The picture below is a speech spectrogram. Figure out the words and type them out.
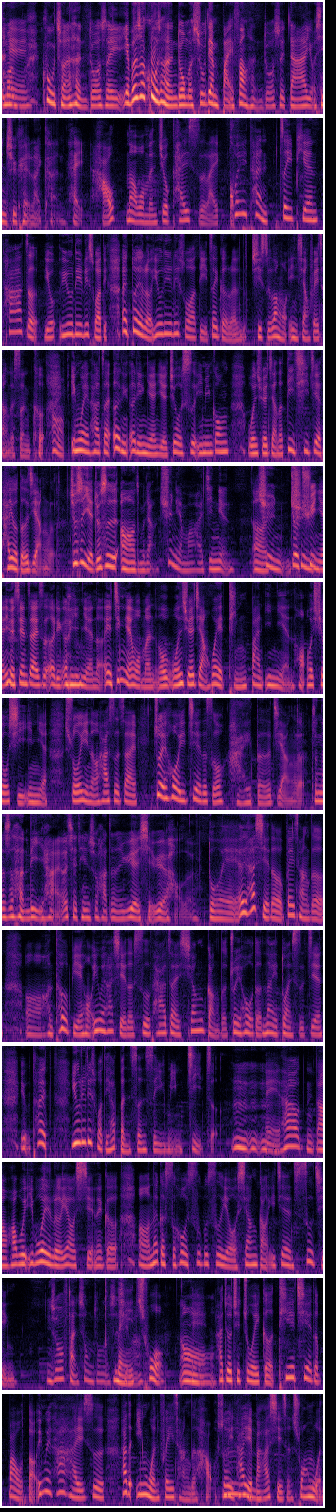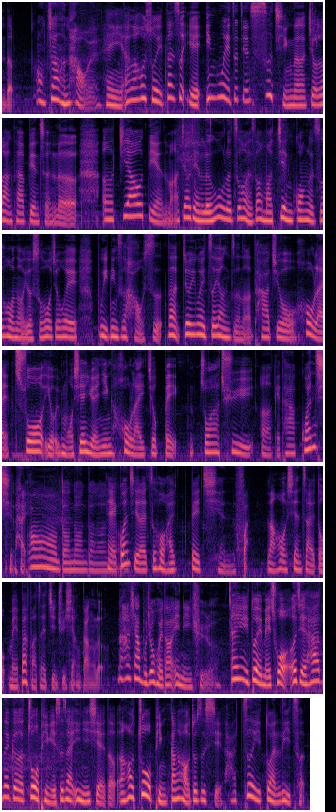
我们库存很多，所以也不是说库存很多，我们书店摆放很多，所以大家有兴趣可以来看。嘿，好，那我们。们就开始来窥探这一篇他的尤尤利利索迪。哎，对了，尤利利索迪这个人其实让我印象非常的深刻，嗯，因为他在二零二零年，也就是移民工文学奖的第七届，他又得奖了，就是也就是呃，怎么讲？去年吗？还今年？呃，就去年，因为现在是二零二一年了，哎，今年我们文文学奖会停办一年哈，会休息一年，所以呢，他是在最后一届的时候还得奖了，真的是很厉害，而且听说他真的越写越好了。对，而且他写的非常的呃很特别哈，因为他写的是他在香港的最后的那一段时间，有他尤利利索迪他本身是一名记者，嗯嗯嗯，哎，他然后他为为了要写那个呃那个时候是不是有香港一件事。情，你说反送中的事情没错哦，他就去做一个贴切的报道，因为他还是他的英文非常的好，所以他也把它写成双文的。哦，这样很好哎，嘿啊，然后所以，但是也因为这件事情呢，就让他变成了呃焦点嘛，焦点人物了之后，你知道吗？见光了之后呢，有时候就会不一定是好事。那就因为这样子呢，他就后来说有某些原因，后来就被抓去呃给他关起来。哦，懂懂懂懂，嘿，关起来之后还被遣返。然后现在都没办法再进去香港了。那他现在不就回到印尼去了？哎，对，没错。而且他那个作品也是在印尼写的，然后作品刚好就是写他这一段历程。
